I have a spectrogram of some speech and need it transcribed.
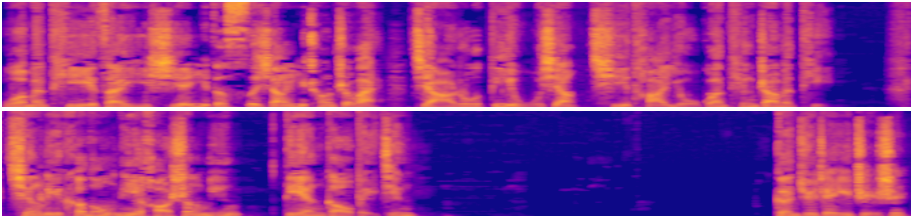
我们提议在以协议的四项议程之外加入第五项其他有关停战问题，请李克农拟好声明电告北京。根据这一指示，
